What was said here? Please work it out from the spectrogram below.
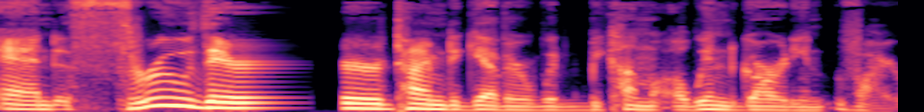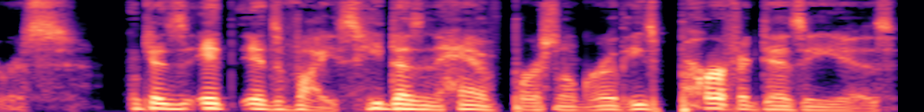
and through their time together would become a wind guardian virus because it, it's Vyse he doesn't have personal growth he's perfect as he is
